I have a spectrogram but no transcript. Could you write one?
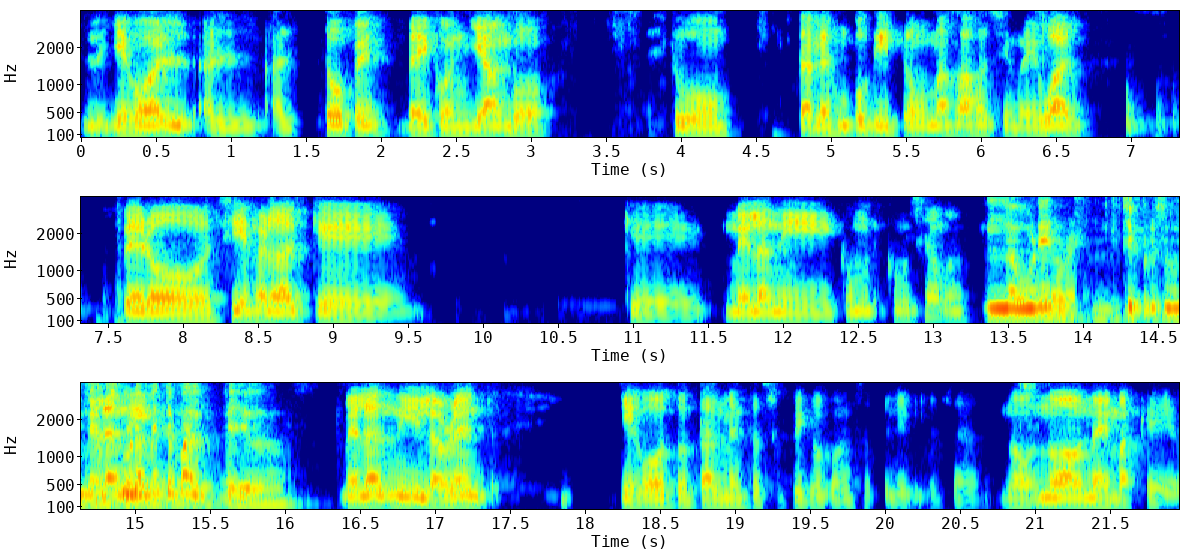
llegó al, al, al tope, de ahí con Django estuvo tal vez un poquito más bajo, sino igual, pero sí es verdad que, que Melanie, ¿cómo, cómo se llama? Laurent. Laurent. Estoy pronunciando seguramente mal, pero. Melanie Laurent llegó totalmente a su pico con esa película. O sea, no, Sí. no no hay más que ella.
